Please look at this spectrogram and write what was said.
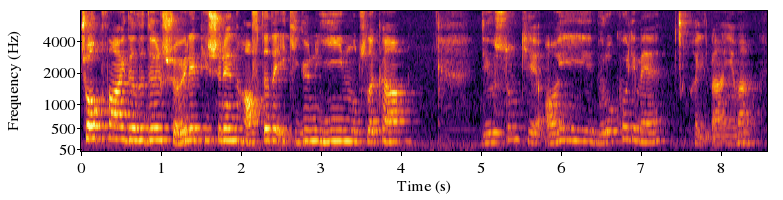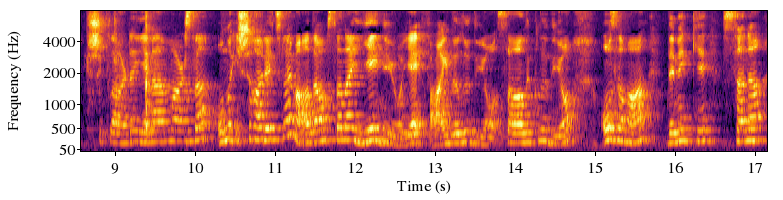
Çok faydalıdır. Şöyle pişirin. Haftada iki gün yiyin mutlaka. Diyorsun ki ay brokoli mi? Hayır ben yemem. Şıklarda yemem varsa onu işaretleme. Adam sana ye diyor. Ye faydalı diyor. Sağlıklı diyor. O zaman demek ki sana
